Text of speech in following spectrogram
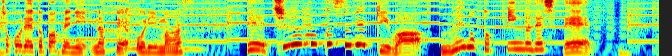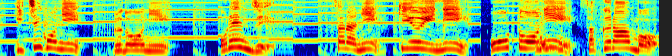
チョコレートパフェになっております。で注目すべきは上のトッピングでしていちごにぶどうにオレンジさらにキウイに黄桃にさくらんぼ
